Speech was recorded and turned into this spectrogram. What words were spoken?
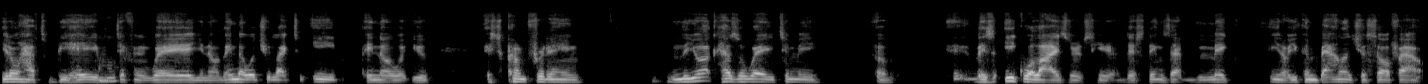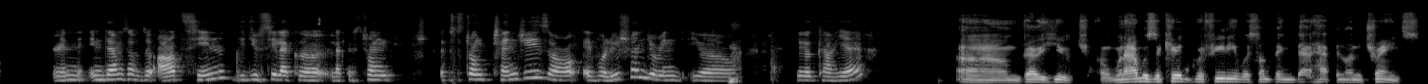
you don't have to behave mm-hmm. a different way. You know, they know what you like to eat. They know what you. It's comforting. New York has a way to me of there's equalizers here. There's things that make you know you can balance yourself out and in terms of the art scene, did you see like a like a strong strong changes or evolution during your your career? Um, very huge. When I was a kid, graffiti was something that happened on the trains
